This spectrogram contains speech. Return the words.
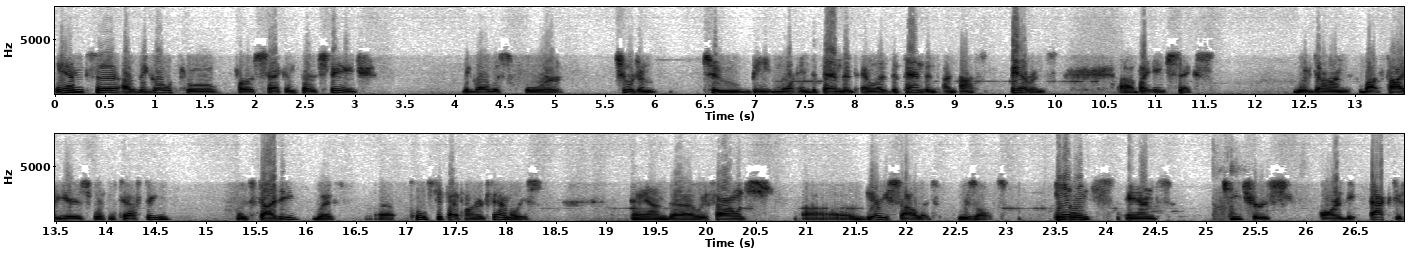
And uh, as they go through first, second, third stage, the goal is for children to be more independent and less dependent on us, parents, uh, by age six. We've done about five years worth of testing and study with uh, close to 500 families, and uh, we found uh, very solid results. Parents and teachers are the active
